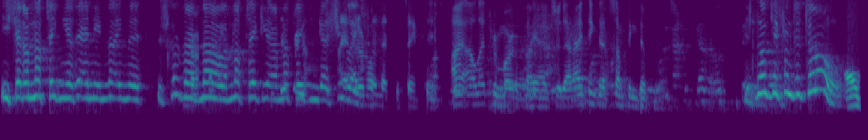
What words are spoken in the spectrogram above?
he said, I'm not taking any, in the, the Shchut Nal, I'm not taking, I'm not taking a I, I shoelace. don't know if that's the same thing. I, I'll let Mordechai answer that. I think that's something different. It's not different at all.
